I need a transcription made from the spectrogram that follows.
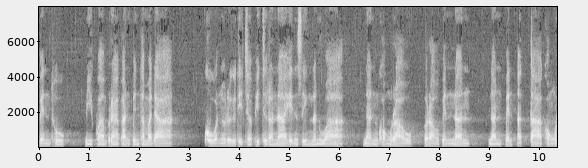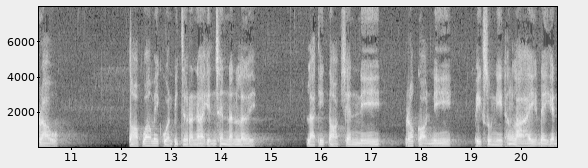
เป็นทุกข์ มีความแปรผันเป็นธรรมดา ควรหรือที่จะพิจารณาเห็นสิ่งนั้นว่า นั่นของเรา เราเป็นนั่น นั่นเป็นอัตตาของเรา ตอบว่าไม่ควรพิจารณาเห็นเช่นนั้นเลย และที่ตอบเช่นนี้ เพราะก่อนนี้ ภิกษุณีทั้งหลายได้เห็น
